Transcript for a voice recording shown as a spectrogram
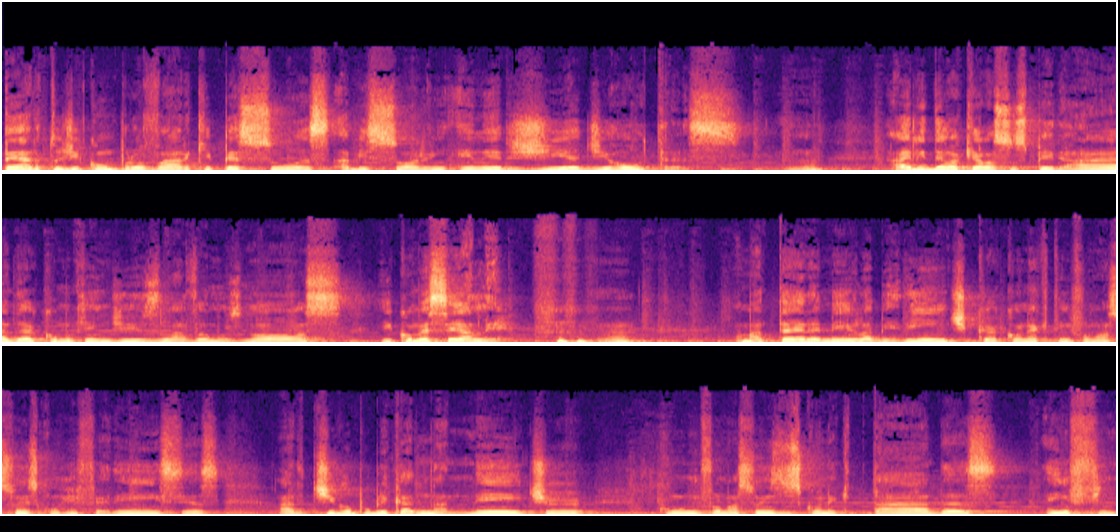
perto de comprovar que pessoas absorvem energia de outras. Aí ele deu aquela suspirada, como quem diz, lá vamos nós, e comecei a ler. né? A matéria é meio labiríntica, conecta informações com referências, artigo publicado na Nature, com informações desconectadas, enfim.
